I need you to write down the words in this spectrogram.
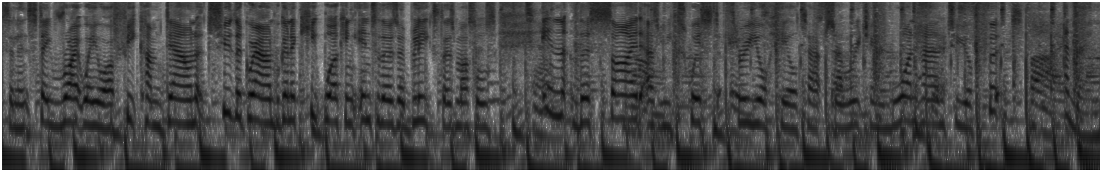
Excellent. Stay right where you are. Feet come down to the ground. We're going to keep working into those obliques, those muscles in the side as we twist through your heel tap. So reaching one hand to your foot and then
